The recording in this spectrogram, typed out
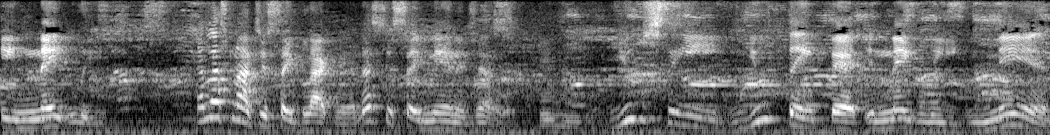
innately, and let's not just say black men, let's just say men in general. You see, you think that innately men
